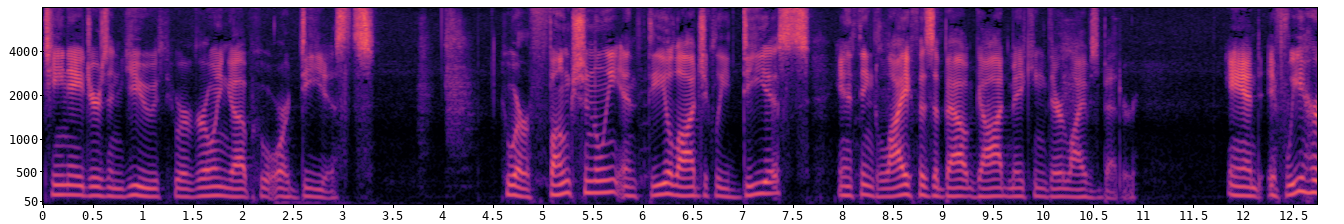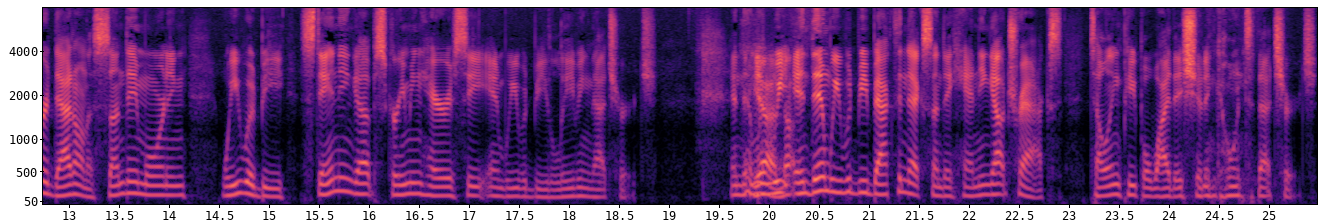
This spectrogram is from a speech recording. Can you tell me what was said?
teenagers and youth who are growing up who are deists, who are functionally and theologically deists and think life is about God making their lives better. And if we heard that on a Sunday morning, we would be standing up screaming heresy and we would be leaving that church. And then yeah, we, and then we would be back the next Sunday handing out tracts telling people why they shouldn't go into that church.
